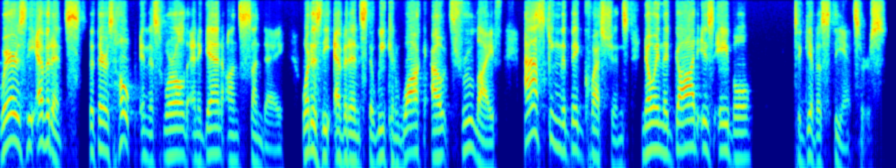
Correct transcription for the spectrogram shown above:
where is the evidence that there's hope in this world? And again on Sunday, what is the evidence that we can walk out through life asking the big questions, knowing that God is able to give us the answers?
